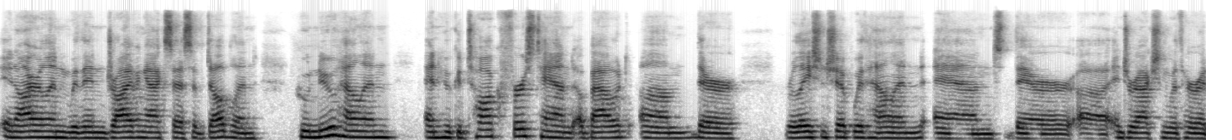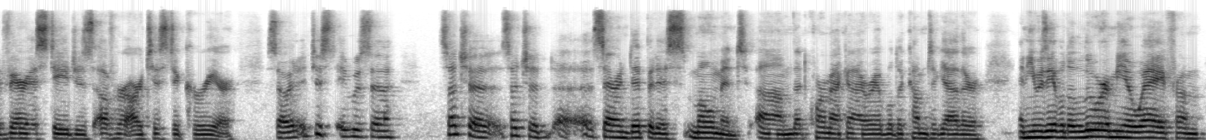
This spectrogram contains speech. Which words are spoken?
in Ireland within driving access of Dublin, who knew Helen and who could talk firsthand about um, their relationship with Helen and their uh, interaction with her at various stages of her artistic career. So it, it just it was a such a such a, a serendipitous moment um, that Cormac and I were able to come together, and he was able to lure me away from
